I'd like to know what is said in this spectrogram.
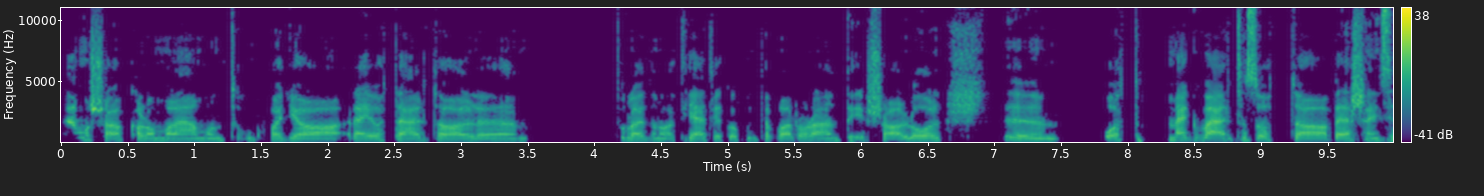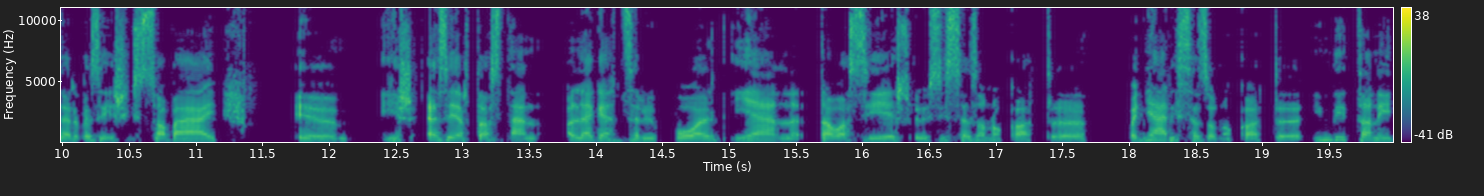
számos alkalommal elmondtunk, hogy a Riot által uh, tulajdonolt játékok, mint a Valorant és a LoL, uh, ott megváltozott a versenyszervezési szabály, és ezért aztán a legegyszerűbb volt ilyen tavaszi és őszi szezonokat vagy nyári szezonokat indítani,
